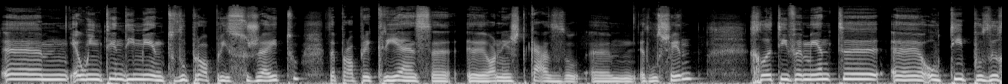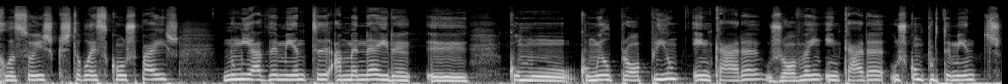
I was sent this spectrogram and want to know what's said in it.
uh, é o entendimento do próprio sujeito, da própria criança, uh, ou neste caso adolescente, relativamente ao tipo de relações que estabelece com os pais nomeadamente à maneira eh, como, como ele próprio encara, o jovem encara os comportamentos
